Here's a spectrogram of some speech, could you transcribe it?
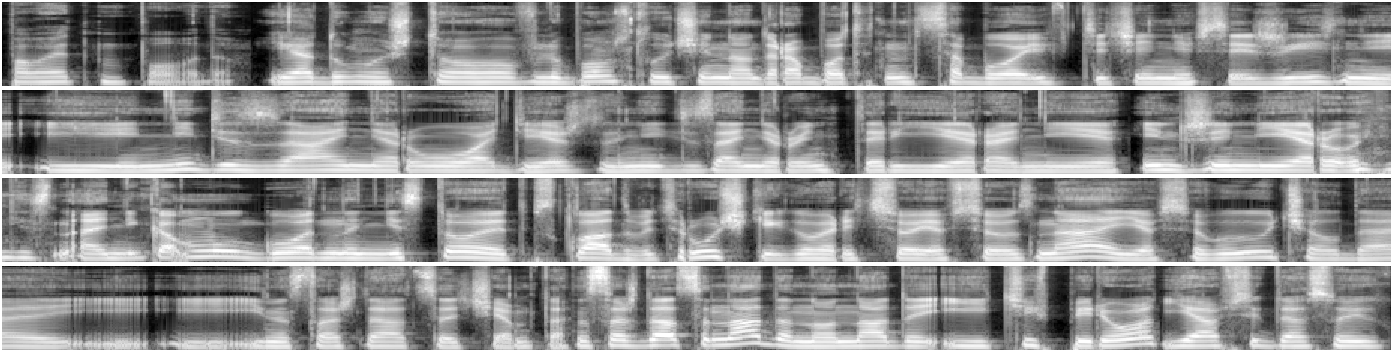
по этому поводу? Я думаю, что в любом случае надо работать над собой в течение всей жизни. И ни дизайнеру одежды, ни дизайнеру интерьера, ни инженеру, не знаю, никому угодно не стоит складывать ручки и говорить, все, я все знаю, я все выучил, да, и, и, и наслаждаться чем-то наслаждаться надо, но надо и идти вперед. Я всегда своих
